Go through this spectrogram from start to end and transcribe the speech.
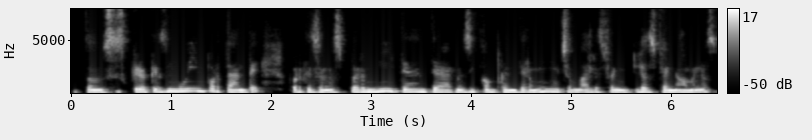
Entonces creo que es muy importante porque eso nos permite enterarnos y comprender mucho más los, fenómenos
